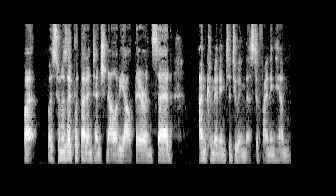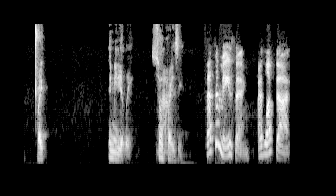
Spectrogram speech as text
but as soon as I put that intentionality out there and said, I'm committing to doing this, to finding him, right? Immediately. So Wow. crazy. That's amazing. I love that.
